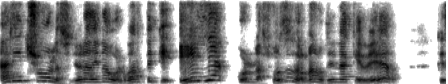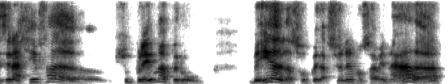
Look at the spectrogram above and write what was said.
Ha dicho la señora Dina Boluarte que ella con las Fuerzas Armadas no tiene nada que ver, que será jefa suprema, pero veía de las operaciones no sabe nada,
